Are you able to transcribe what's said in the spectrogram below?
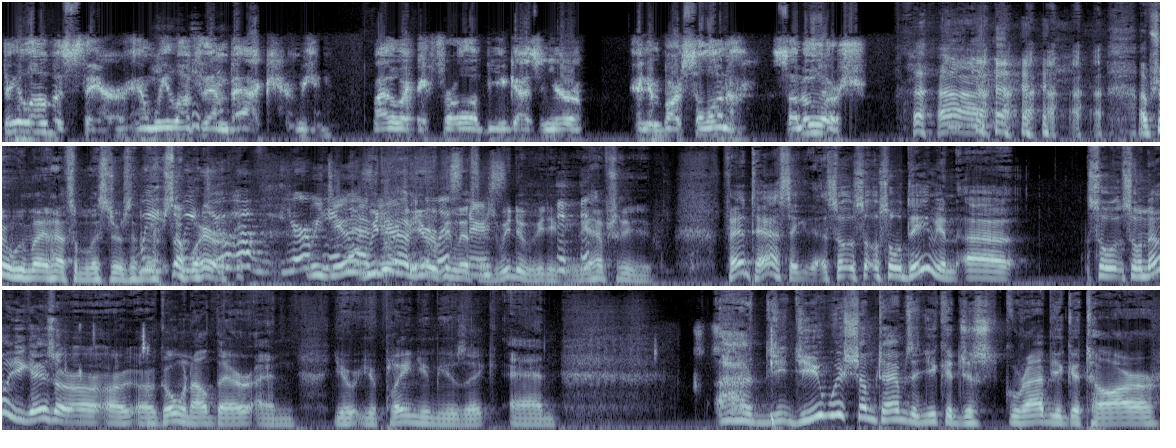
they love us there, and we love them back. I mean, by the way, for all of you guys in Europe and in Barcelona, saludos. I'm sure we might have some listeners in We, there we somewhere. do have European We do have we do have European European listeners. listeners. We do. We do. We actually do. Fantastic. So, so, so, Damien. Uh, so, so now you guys are, are, are going out there and you're you're playing your music. And uh, do, do you wish sometimes that you could just grab your guitar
